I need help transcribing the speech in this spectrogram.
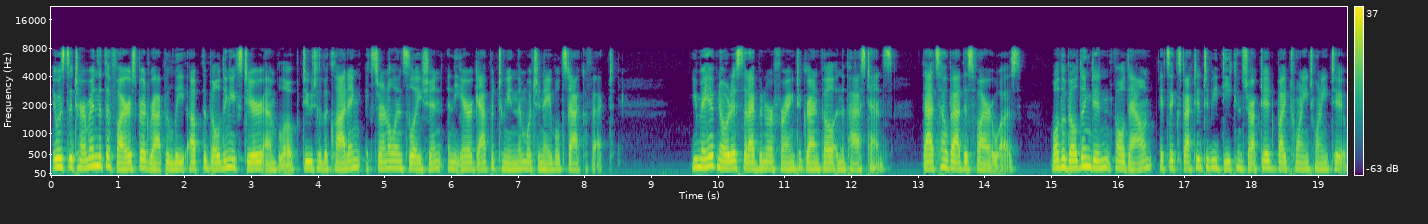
It was determined that the fire spread rapidly up the building exterior envelope due to the cladding, external insulation, and the air gap between them, which enabled stack effect. You may have noticed that I've been referring to Grenfell in the past tense. That's how bad this fire was. While the building didn't fall down, it's expected to be deconstructed by 2022.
